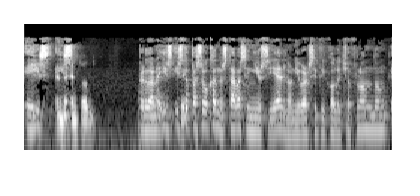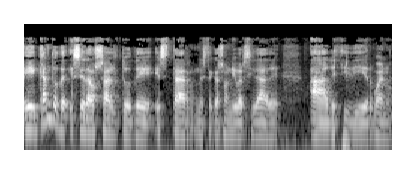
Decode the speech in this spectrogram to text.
E is, is, entón, Perdona, isto pasou cando estabas en UCL, na University College of London, e cando se dá o salto de estar, neste caso, a universidade, a decidir, bueno,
